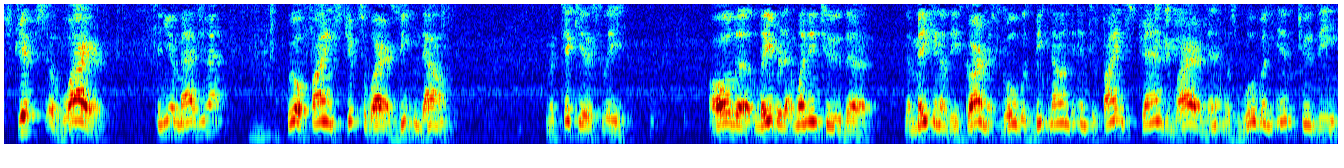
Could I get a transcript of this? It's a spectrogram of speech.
strips of wire. Can you imagine that? Mm-hmm. Real fine strips of wire beaten down meticulously all the labor that went into the the making of these garments. Gold was beaten down into fine strands of wire, and then it was woven into the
